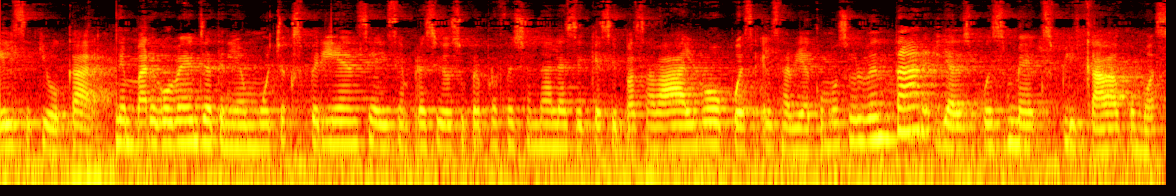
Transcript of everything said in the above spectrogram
él se equivocara. Sin embargo, Ben ya tenía mucha experiencia y siempre ha sido súper profesional, así que si pasaba algo, pues él sabía cómo solventar y ya después me explicaba cómo hacer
